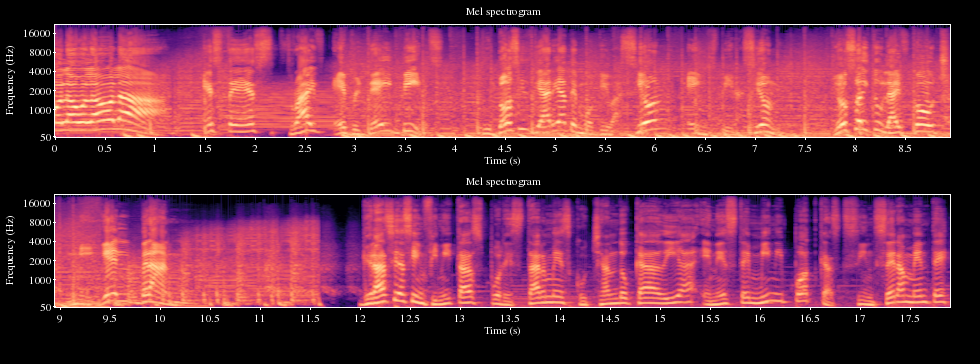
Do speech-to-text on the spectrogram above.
hola, hola, hola. Este es Thrive Everyday Beats, tu dosis diaria de motivación e inspiración. Yo soy tu life coach, Miguel Brand. Gracias infinitas por estarme escuchando cada día en este mini podcast. Sinceramente,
